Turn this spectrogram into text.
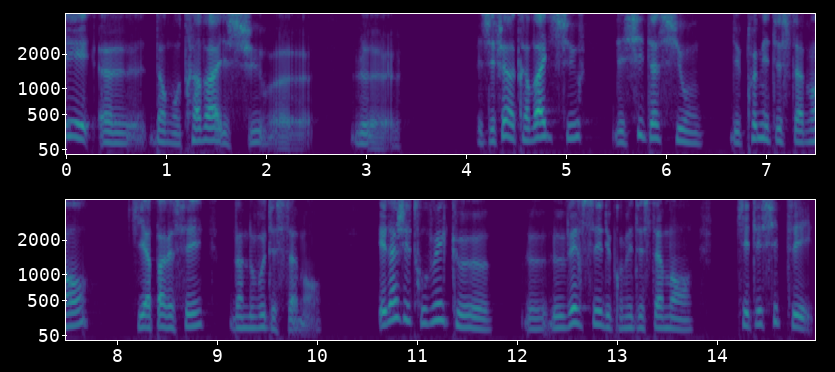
et euh, dans mon travail sur euh, le... J'ai fait un travail sur les citations du Premier Testament qui apparaissaient dans le Nouveau Testament. Et là, j'ai trouvé que le, verset du Premier Testament qui était cité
